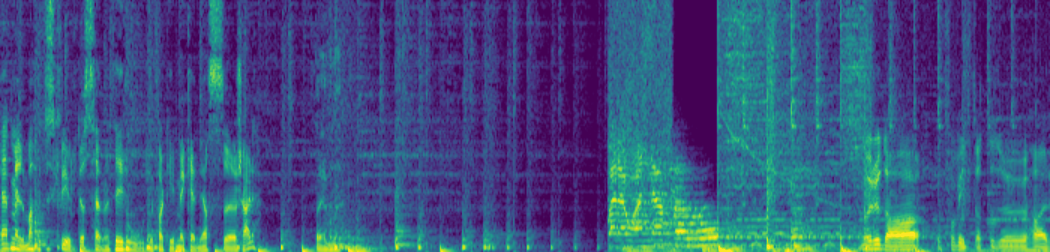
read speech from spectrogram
Jeg melder meg faktisk frivillig til å sende et rolig parti med Kenyas eh, sjæl. Da gjør vi det. Når du da får vite at du har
